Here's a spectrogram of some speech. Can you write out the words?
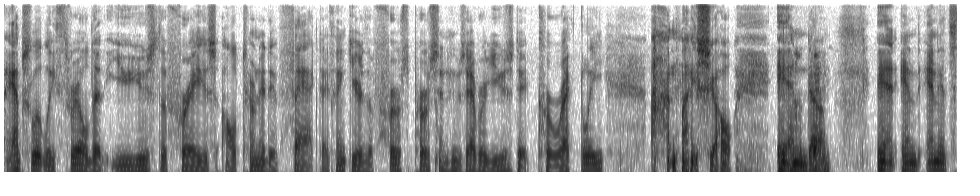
absolutely thrilled that you used the phrase alternative fact. I think you're the first person who's ever used it correctly on my show, and okay. um, and and and it's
